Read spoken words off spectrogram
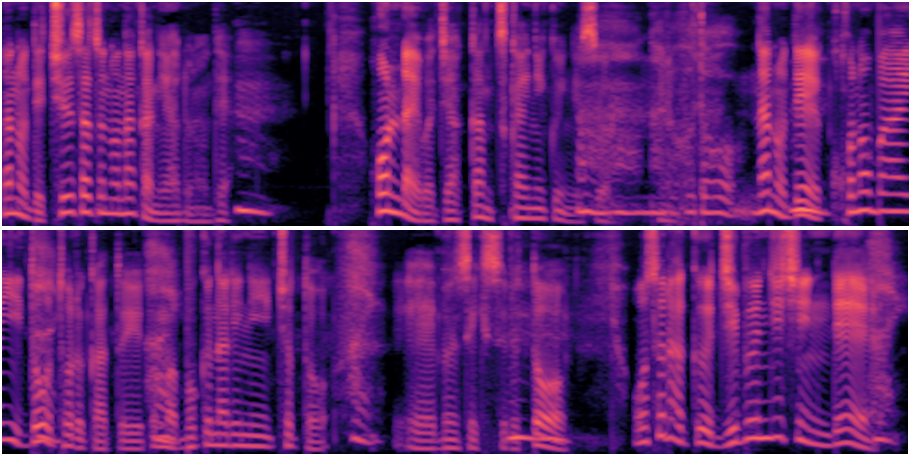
なので中殺の中にあるのでうん。本来は若干使いにくいんですよ。なるほど、なので、うん。この場合どう取るかというと、はい。まあ、僕なりにちょっと、はい。えー分析すると、うん。おそらく自分自身で、はい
